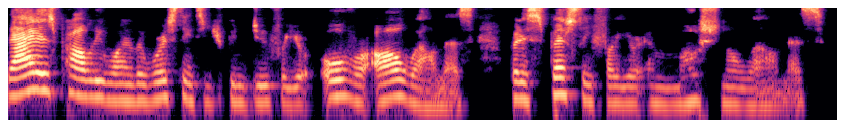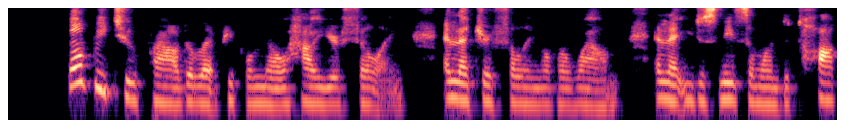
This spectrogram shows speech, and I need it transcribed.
That is probably one of the worst things that you can do for your overall wellness, but especially for your emotional wellness. Don't be too proud to let people know how you're feeling and that you're feeling overwhelmed and that you just need someone to talk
